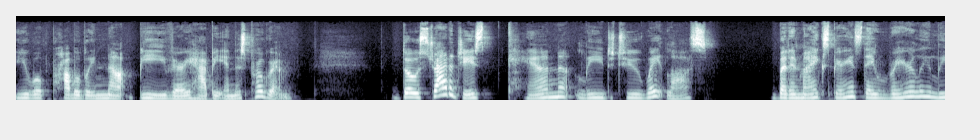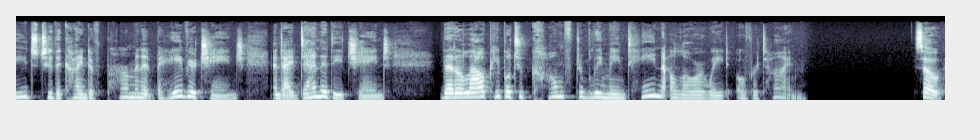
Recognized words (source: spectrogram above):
you will probably not be very happy in this program. Those strategies can lead to weight loss, but in my experience, they rarely lead to the kind of permanent behavior change and identity change that allow people to comfortably maintain a lower weight over time. So,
